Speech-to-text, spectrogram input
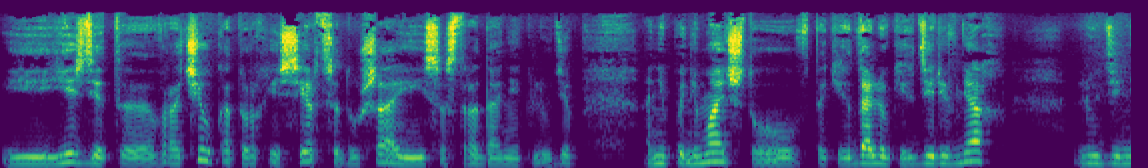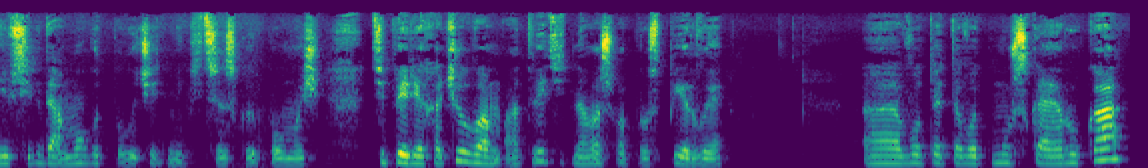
И ездят э, врачи, у которых есть сердце, душа и сострадание к людям. Они понимают, что в таких далеких деревнях люди не всегда могут получить медицинскую помощь. Теперь я хочу вам ответить на ваш вопрос. Первое. Э, вот эта вот мужская рука,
